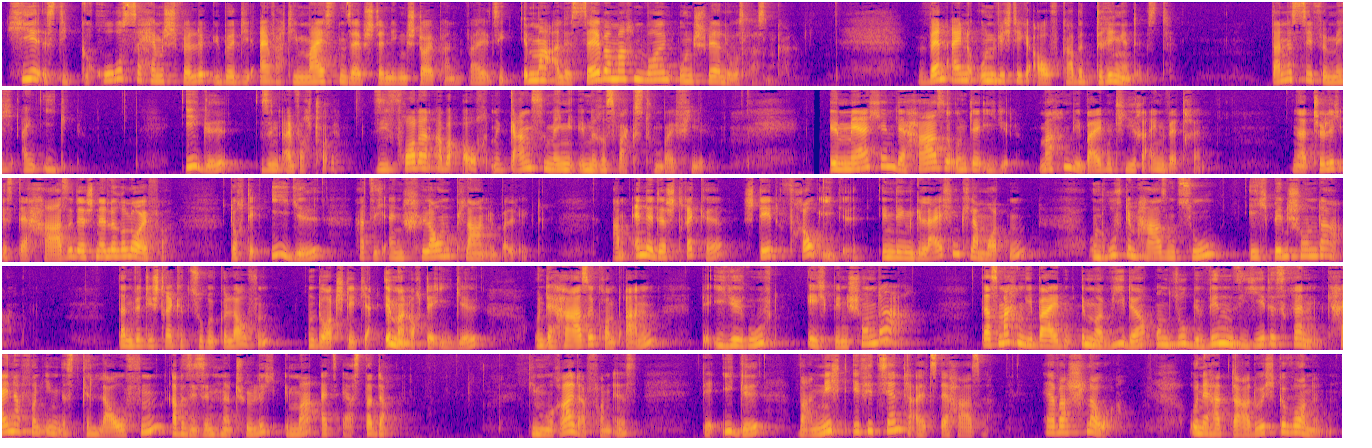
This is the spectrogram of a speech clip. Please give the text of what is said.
Hier ist die große Hemmschwelle, über die einfach die meisten Selbstständigen stolpern, weil sie immer alles selber machen wollen und schwer loslassen können. Wenn eine unwichtige Aufgabe dringend ist, dann ist sie für mich ein Igel. Igel sind einfach toll. Sie fordern aber auch eine ganze Menge inneres Wachstum bei vielen. Im Märchen Der Hase und der Igel machen die beiden Tiere ein Wettrennen. Natürlich ist der Hase der schnellere Läufer, doch der Igel hat sich einen schlauen Plan überlegt. Am Ende der Strecke steht Frau Igel in den gleichen Klamotten und ruft dem Hasen zu, ich bin schon da. Dann wird die Strecke zurückgelaufen und dort steht ja immer noch der Igel und der Hase kommt an, der Igel ruft, ich bin schon da. Das machen die beiden immer wieder und so gewinnen sie jedes Rennen. Keiner von ihnen ist gelaufen, aber sie sind natürlich immer als erster da. Die Moral davon ist, der Igel war nicht effizienter als der Hase. Er war schlauer und er hat dadurch gewonnen.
